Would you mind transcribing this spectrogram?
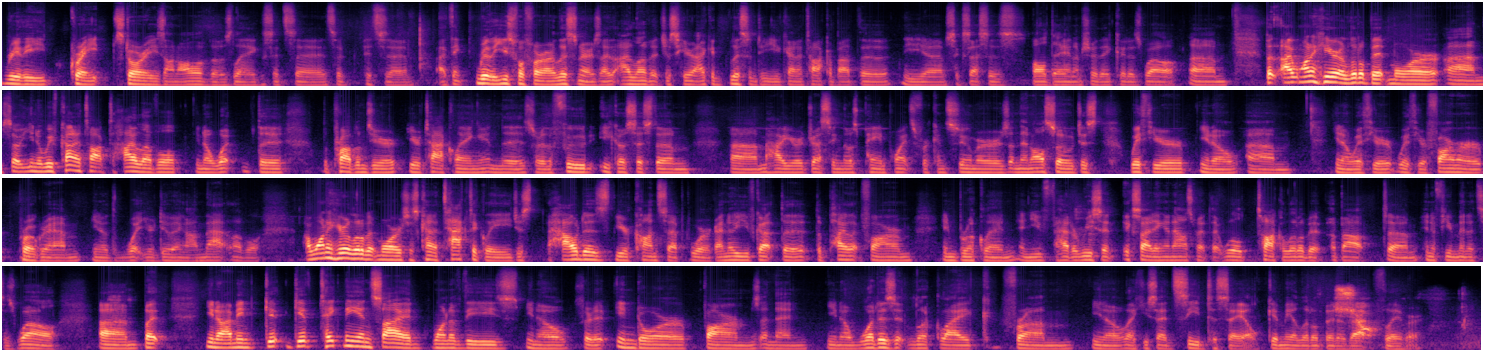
really great stories on all of those legs. It's a, it's a it's a, I think really useful for our listeners. I, I love it just here. I could listen to you kind of talk about the the uh, successes all day, and I'm sure they could as well. Um, but I want to hear a little bit more. Um, so you know, we've kind of talked high level. You know what the the problems you're you're tackling in the sort of the food ecosystem um, how you're addressing those pain points for consumers, and then also just with your, you know, um, you know, with your with your farmer program, you know, the, what you're doing on that level. I want to hear a little bit more, just kind of tactically, just how does your concept work? I know you've got the the pilot farm in Brooklyn, and you've had a recent exciting announcement that we'll talk a little bit about um, in a few minutes as well. Um, but you know, I mean, give, give take me inside one of these, you know, sort of indoor farms, and then you know, what does it look like from you know, like you said, seed to sale? Give me a little bit of sure. that flavor.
